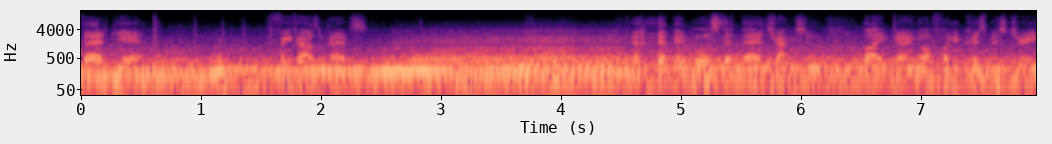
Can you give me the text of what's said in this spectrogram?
Third gear, 3,000 revs. a bit more slip there, traction light going off like a Christmas tree.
